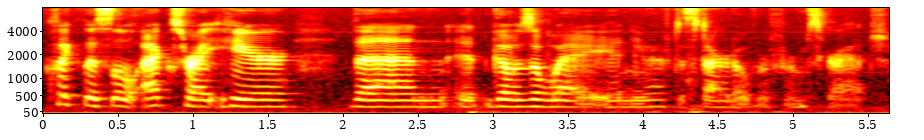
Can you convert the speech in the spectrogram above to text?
click this little X right here, then it goes away and you have to start over from scratch.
